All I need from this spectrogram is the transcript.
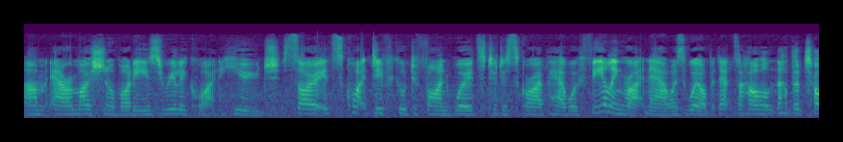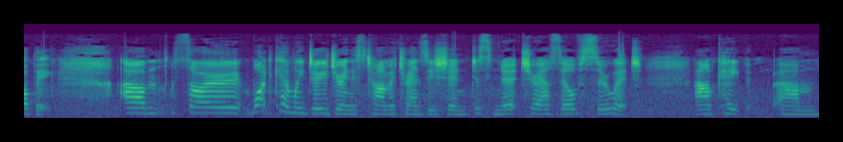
Um, our emotional body is really quite huge. So it's quite difficult to find words to describe how we're feeling right now as well, but that's a whole other topic. Um, so, what can we do during this time of transition? Just nurture ourselves through it. Um, keep um,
